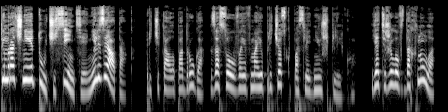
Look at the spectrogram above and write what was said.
«Ты мрачнее тучи, Синтия, нельзя так!» — причитала подруга, засовывая в мою прическу последнюю шпильку. Я тяжело вздохнула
